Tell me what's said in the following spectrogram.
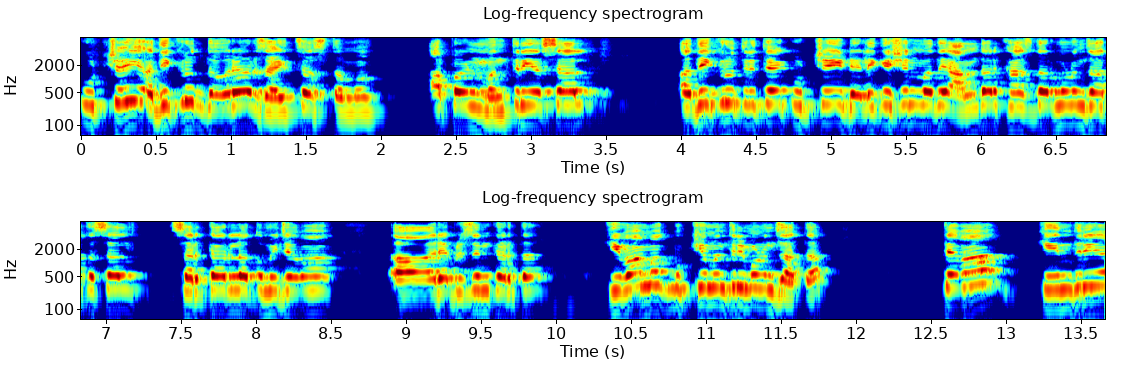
कुठच्याही अधिकृत दौऱ्यावर जायचं असतं मग आपण मंत्री असाल अधिकृतरित्या कुठच्याही डेलिगेशनमध्ये आमदार खासदार म्हणून जात असाल सरकारला तुम्ही जेव्हा रिप्रेझेंट करता किंवा मग मुख्यमंत्री म्हणून जाता तेव्हा केंद्रीय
